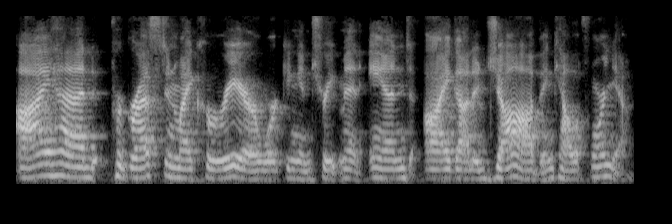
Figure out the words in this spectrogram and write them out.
I had progressed in my career working in treatment and I got a job in California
